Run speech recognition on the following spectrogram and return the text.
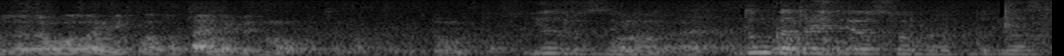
у задоволенні клопотання відмовити на думку. Я зрозуміла. Думка третьої особи, будь ласка.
